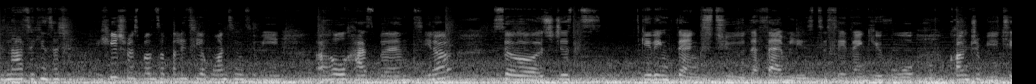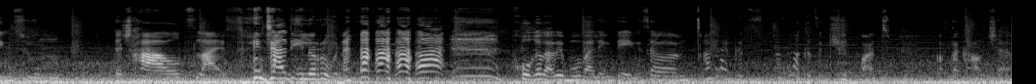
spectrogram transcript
Is now taking such a huge responsibility of wanting to be a whole husband you know? So it's just giving thanks to the families to say thank you for contributing to the child's life. Child e le rona. Gore ba be mo ba so i feel like it's i feel like it's a cute part of the culture.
